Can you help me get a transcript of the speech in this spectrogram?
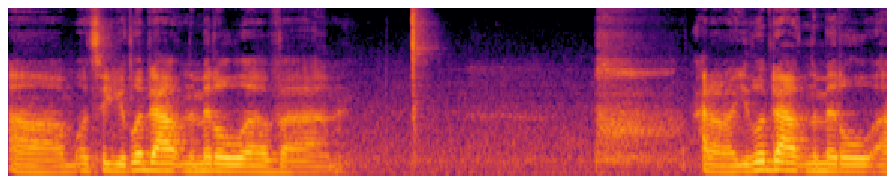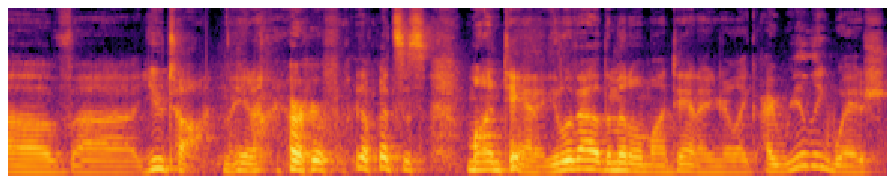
um, let's say you lived out in the middle of, um, I don't know, you lived out in the middle of uh, Utah, you know, or what's this, Montana. You live out in the middle of Montana, and you're like, I really wish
